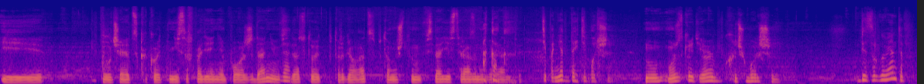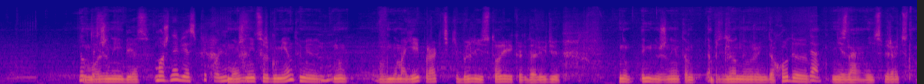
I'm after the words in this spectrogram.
и получается какое-то несовпадение по ожиданиям, да. всегда стоит поторговаться, потому что ну, всегда есть разные а варианты. Как? Типа нет, дайте больше. Ну, можно сказать, я хочу больше. Без аргументов? Ну, можно есть, и без. Можно и без, прикольно. Можно и с аргументами. Угу. Ну, в, на моей практике были истории, когда люди, ну, им нужны там определенный уровень дохода, да. не знаю, они собираются там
